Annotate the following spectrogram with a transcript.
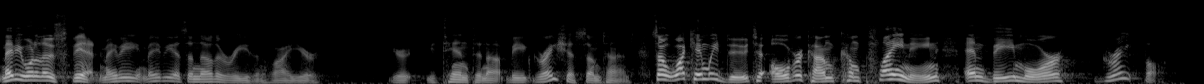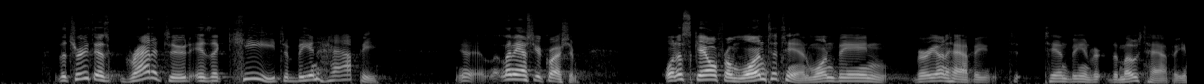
maybe one of those fit. Maybe, maybe it's another reason why you're, you're, you tend to not be gracious sometimes. So, what can we do to overcome complaining and be more grateful? The truth is, gratitude is a key to being happy. Let me ask you a question. On a scale from 1 to 10, 1 being very unhappy, 10 being the most happy,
